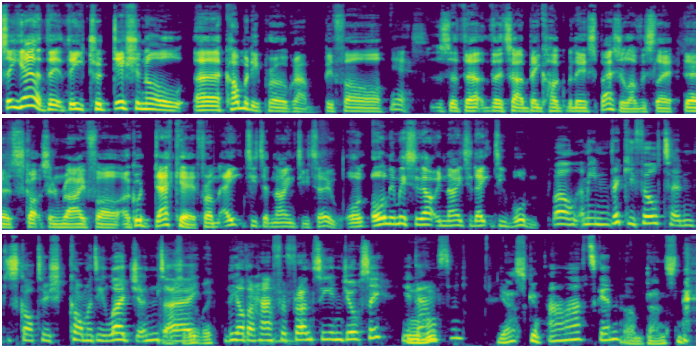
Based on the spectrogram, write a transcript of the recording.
So yeah, the the traditional uh, comedy program before Yes. so the the sort of big Hogmanay special, obviously the Scots and Wry for a good decade, from eighty to ninety two, only missing out in nineteen eighty one. Well, I mean, Rikki Fulton, Scottish comedy legend. Uh, the other half of Francie and Josie. You Mhm. dancing? You asking? I'm asking. I'm dancing.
